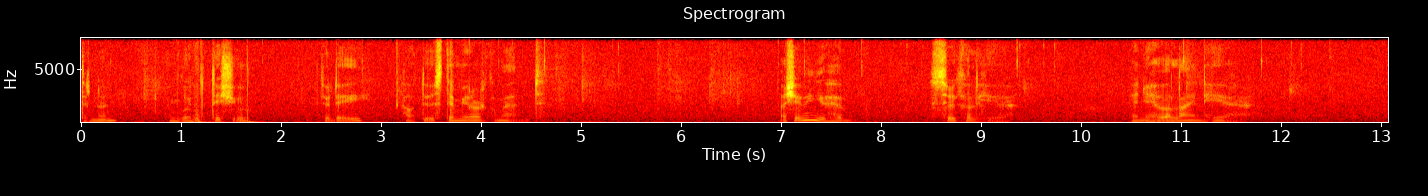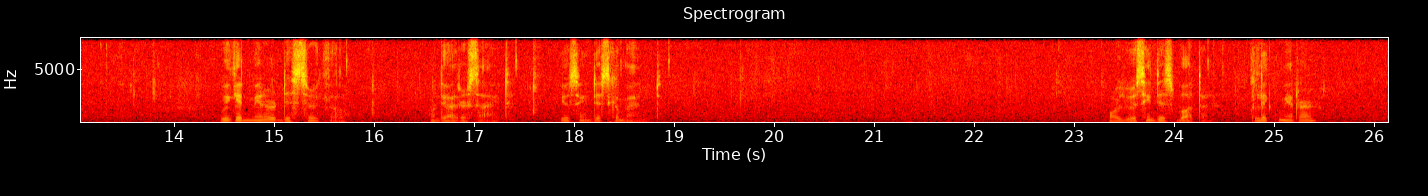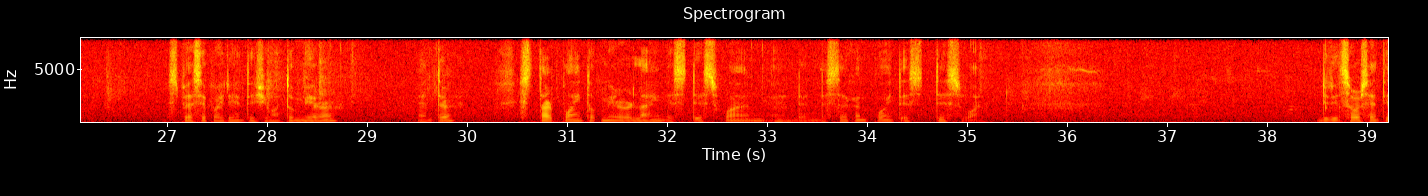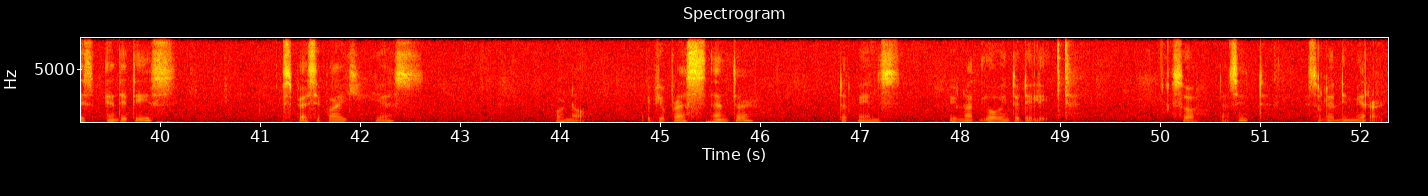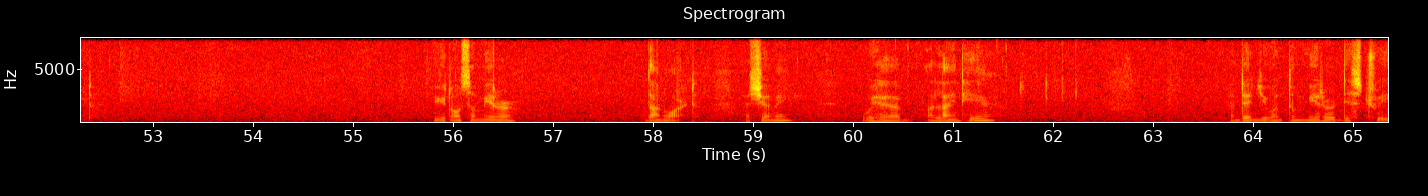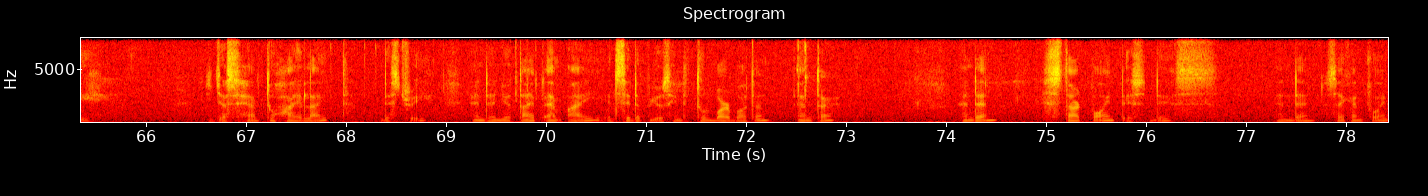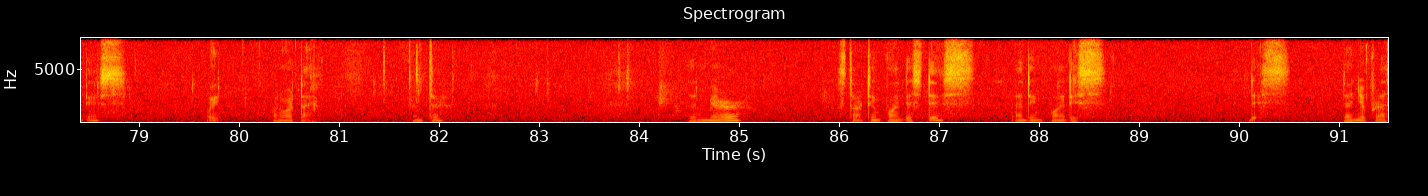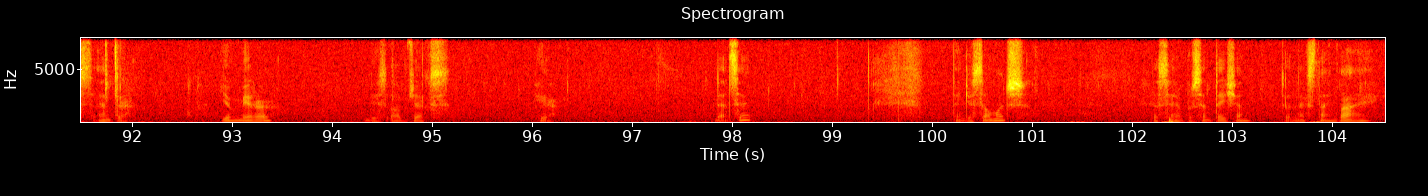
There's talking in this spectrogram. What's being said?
afternoon. I'm going to teach you today how to use the mirror command. Assuming you have circle here and you have a line here, we can mirror this circle on the other side using this command or using this button. Click mirror, specify the entities you want to mirror, enter start point of mirror line is this one and then the second point is this one. Delete source enti entities? Specify yes or no. If you press enter that means you're not going to delete. So that's it. It's already mirrored. You can also mirror downward. Assuming we have a line here. And then you want to mirror this tree. You just have to highlight this tree. And then you type MI instead of using the toolbar button. Enter. And then start point is this. And then second point is wait one more time. Enter. Then mirror. Starting point is this. Ending point is this. Then you press enter. You mirror these objects here. That's it. Thank you so much. That's a presentation. Till next time. Bye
